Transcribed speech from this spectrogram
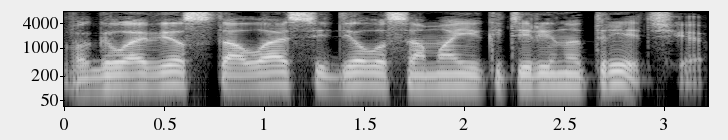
Во главе стола сидела сама Екатерина Третья.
